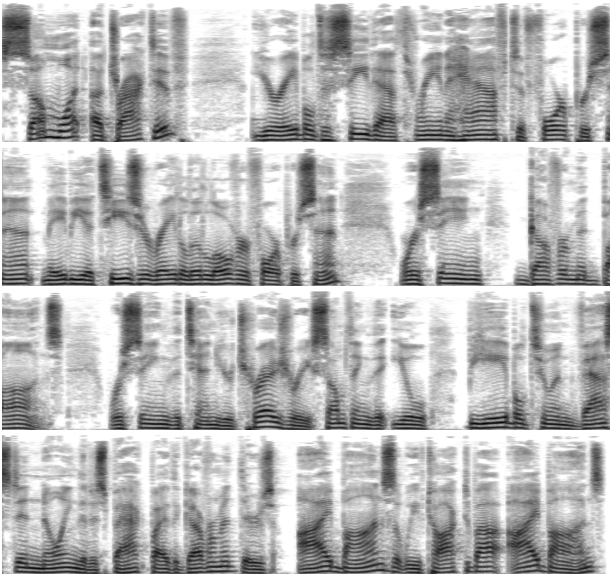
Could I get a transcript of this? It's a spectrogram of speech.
somewhat attractive. You're able to see that three and a half to four percent, maybe a teaser rate a little over four percent. We're seeing government bonds. We're seeing the 10 year treasury, something that you'll be able to invest in knowing that it's backed by the government. There's I bonds that we've talked about. I bonds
